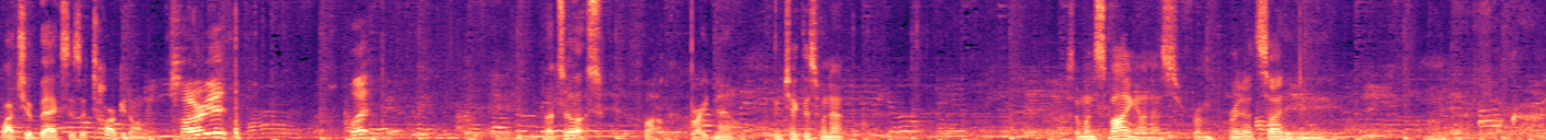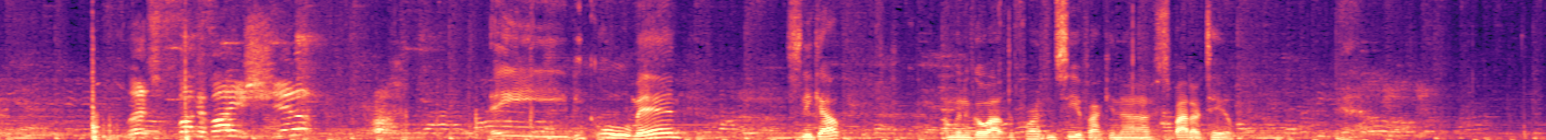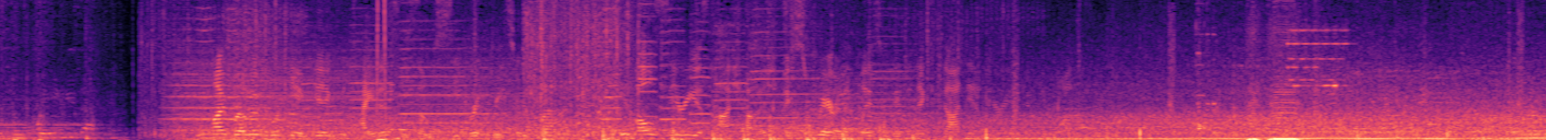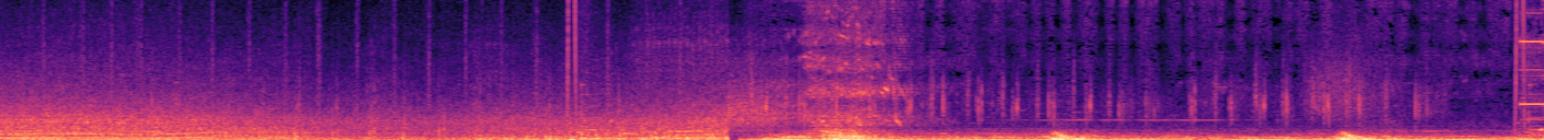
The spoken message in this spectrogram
Watch your backs. There's a target on it. Target? What? That's us. Fuck, right now. Let me check this one out. Someone's spying on us from right outside of here. Let's fuckify his shit up! Hey, be cool, man. Sneak out. I'm gonna go out the front and see if I can uh, spot our tail.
